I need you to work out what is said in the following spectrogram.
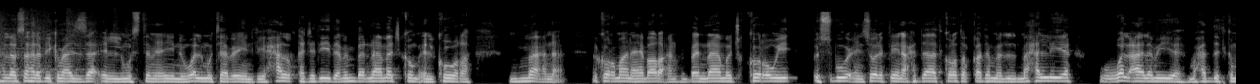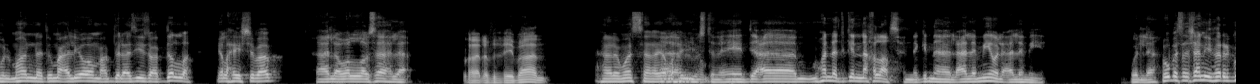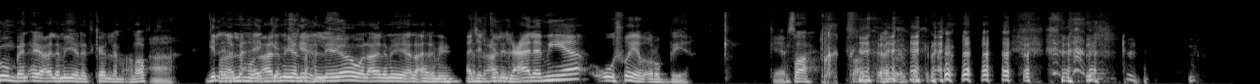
أهلا وسهلا فيكم أعزائي المستمعين والمتابعين في حلقة جديدة من برنامجكم الكورة معنا. الكورة معنا عبارة عن برنامج كروي أسبوعي نسولف فيه عن أحداث كرة القدم المحلية والعالمية، محدثكم المهند ومع اليوم عبد العزيز وعبد الله، يلا حي الشباب. هلا والله وسهلا هلا بالذيبان هلا وسهلا يلا هلا. المستمعين مهند قلنا خلاص إحنا قلنا العالمية والعالمية ولا هو بس عشان يفرقون بين أي عالمية نتكلم عرفت؟ آه قل العالمية قل- المحلية والعالمية العالمية أجل قل العالمية. العالمية وشوية أوروبية كيف؟ صح صح حلوة الفكرة.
